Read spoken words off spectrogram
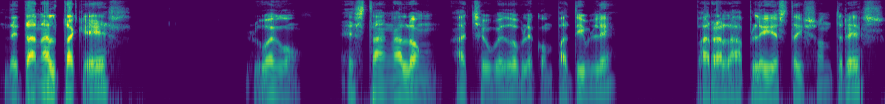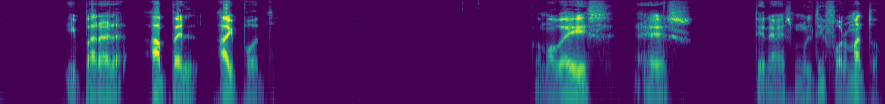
de tan alta que es, luego standalone HW compatible, para la PlayStation 3 y para el Apple iPod. Como veis, es, tiene, multiformato.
